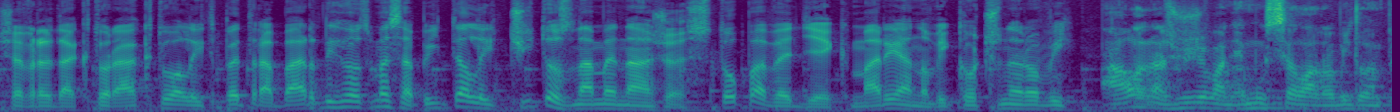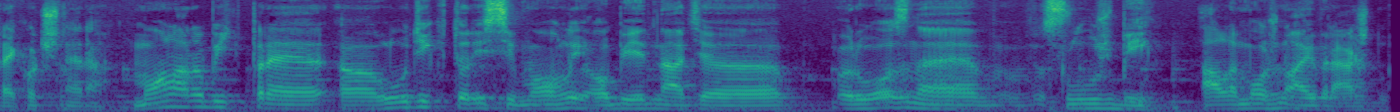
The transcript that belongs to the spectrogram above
Šéf-redaktora Aktualit Petra Bardyho sme sa pýtali, či to znamená, že stopa vedie k Marianovi Kočnerovi. Alena Žužova nemusela robiť len pre Kočnera. Mohla robiť pre e, ľudí, ktorí si mohli objednať e, rôzne služby, ale možno aj vraždu.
